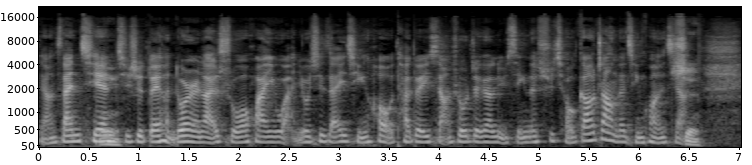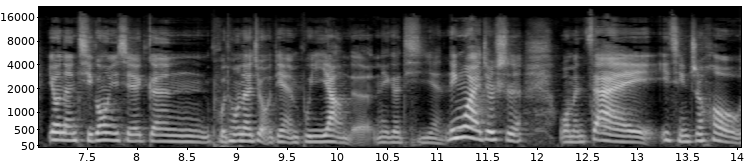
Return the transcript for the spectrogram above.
两三千，其实对很多人来说，花一晚，尤其在疫情后，他对享受这个旅行的需求高涨的情况下，是又能提供一些跟普通的酒店不一样的那个体验。另外就是我们在疫情之后，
